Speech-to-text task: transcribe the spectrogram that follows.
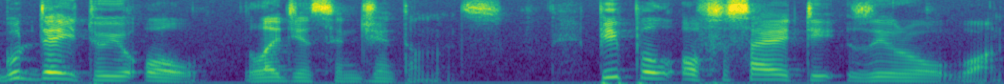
Good day to you all, ladies and gentlemen. People of Society 01.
